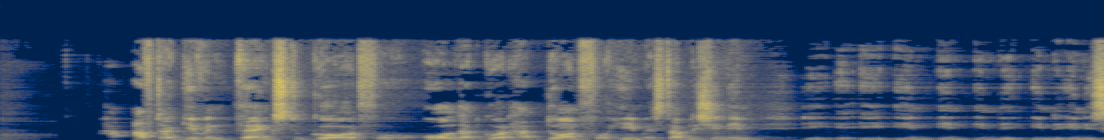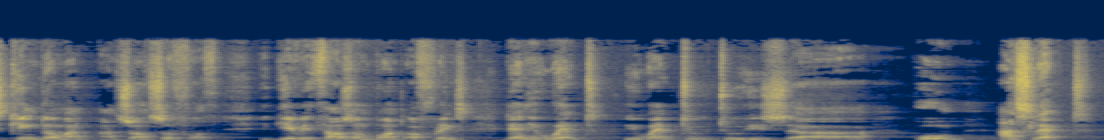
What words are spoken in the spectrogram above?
after giving thanks to God for all that God had done for him, establishing him in, in, in, the, in, in his kingdom and, and, so on and so forth, he gave a thousand burnt offerings. Then he went he went to to his uh, home and slept.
